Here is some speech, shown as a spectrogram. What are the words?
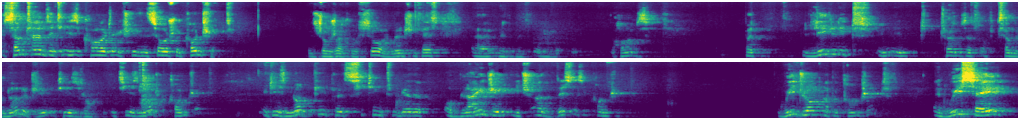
Sometimes it is called actually the social contract. With Jean-Jacques Rousseau, I mentioned this uh, with, with uh, Hobbes. But legally, in, in terms of, of terminology, it is wrong. It is not a contract. It is not people sitting together obliging each other. This is a contract. We draw up a contract and we say,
